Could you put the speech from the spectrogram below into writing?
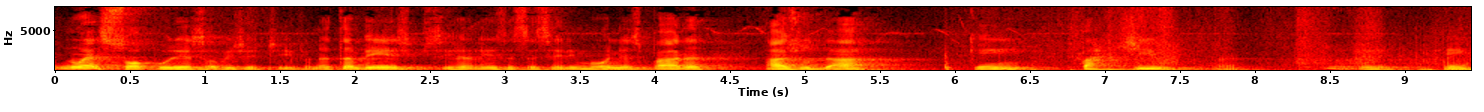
não é só por esse objetivo, né? também se realiza essas cerimônias para ajudar quem partiu. Né? Quem,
